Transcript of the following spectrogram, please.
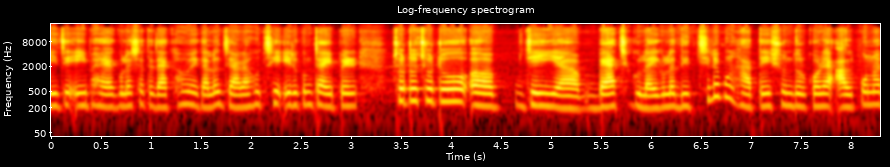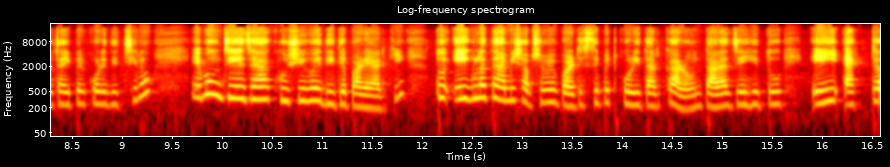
এই যে এই ভাইয়াগুলোর সাথে দেখা হয়ে গেল, যারা হচ্ছে এরকম টাইপের ছোট ছোট যেই ব্যাচগুলো এগুলো দিচ্ছিল এবং হাতে সুন্দর করে আলপনা টাইপের করে দিচ্ছিল এবং যে যা খুশি হয়ে দিতে পারে আর কি। তো এইগুলাতে আমি সবসময় পার্টিসিপেট করি তার কারণ তারা যেহেতু এই একটা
